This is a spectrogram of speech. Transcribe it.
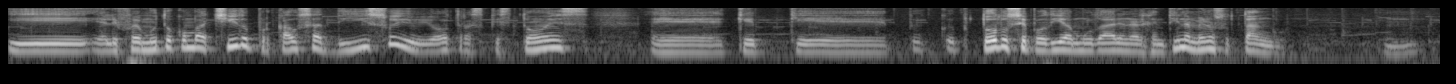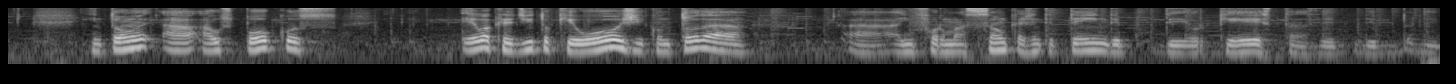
E ele foi muito combatido por causa disso e outras questões eh, que, que todo se podia mudar na Argentina, menos o tango. Então, a, aos poucos, eu acredito que hoje, com toda a, a informação que a gente tem de, de orquestras, de, de, de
